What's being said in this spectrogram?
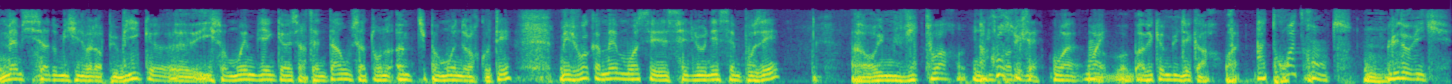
Même si c'est à domicile de valeur publique, euh, ils sont moins bien qu'à un certain temps où ça tourne un petit peu moins de leur côté. Mais je vois quand même, moi, ces, ces Lyonnais s'imposer. Alors une victoire, une Un victoire court de- succès. ouais, Ouais. avec un but d'écart. Ouais. À 3,30. Mhm. Ludovic.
